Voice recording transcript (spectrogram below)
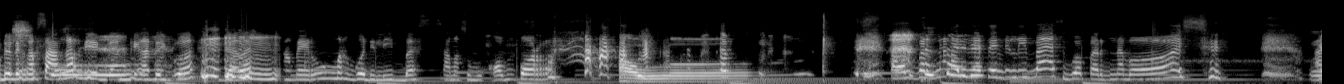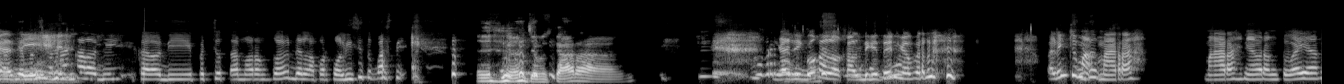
udah dengan sangar dia gandeng adek gue jalan sampai rumah gue dilibas sama subuh kompor. Allah. Kalian pernah nggak dirasain dilibas? Gue pernah bos. Enggak zaman sih sekarang kalau di kalau dipecut sama orang tua udah lapor polisi tuh pasti. Iya, Jam sekarang. Gua pernah Enggak sih gue kalau kalau digituin nggak pernah paling cuma marah marahnya orang tua yang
